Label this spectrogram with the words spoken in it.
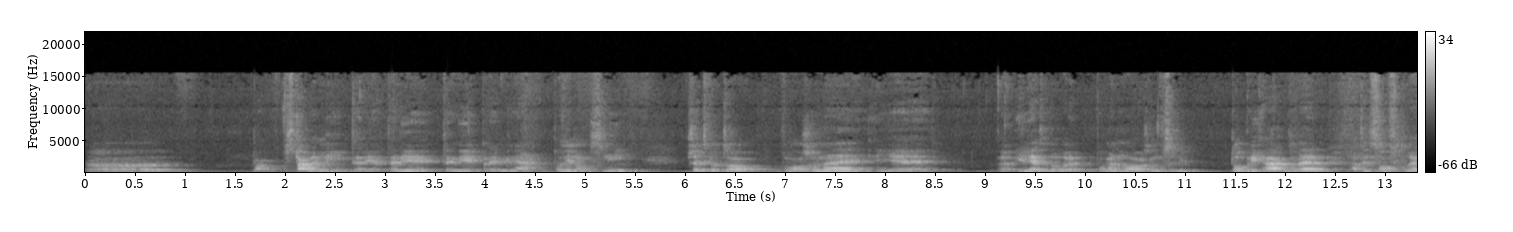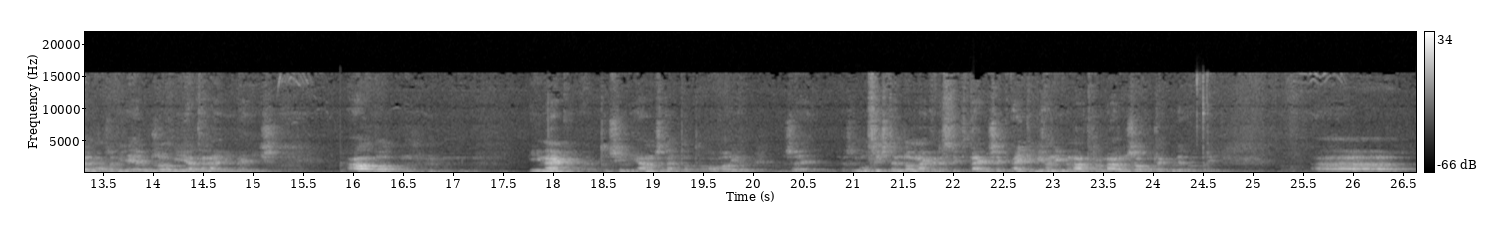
uh, no, stavebný interiér. Ten je, ten je pre mňa úplne nosný. Všetko to vložené je, uh, Ilia to dobre pomenoval, že musí byť dobrý hardware a ten software môže byť aj rúžový a ten aj vymeníš. Alebo inak tuším, Janoš Tempo to hovoril, že, že musíš ten dom nakresliť tak, že aj keby ho niekto natrel na rúžovo, tak bude dobrý. Uh,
